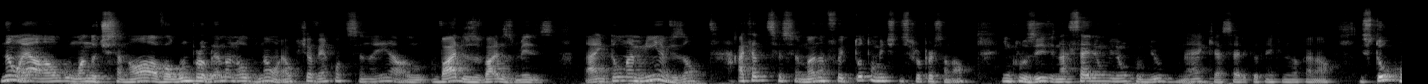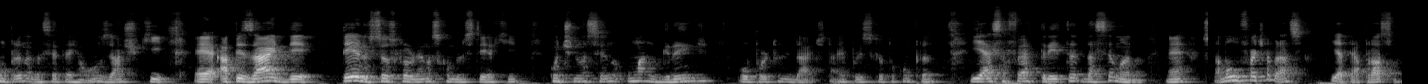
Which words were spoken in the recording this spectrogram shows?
não é algo, uma notícia nova, algum problema novo. Não, é o que já vem acontecendo aí há vários, vários meses. Tá? Então, na minha visão, a queda dessa semana foi totalmente desproporcional. Inclusive, na série 1 milhão com mil, né, que é a série que eu tenho aqui no meu canal, estou comprando a HCTR11. Acho que, é, apesar de ter os seus problemas como eu listei aqui, continua sendo uma grande oportunidade, tá? É por isso que eu estou comprando. E essa foi a treta da semana, né? Tá bom? Um forte abraço e até a próxima.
